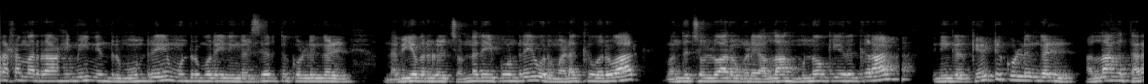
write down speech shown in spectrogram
அரஹமர் ராஹிமீன் என்று மூன்றே மூன்று முறை நீங்கள் சேர்த்து கொள்ளுங்கள். நபியவர்கள் சொன்னதை போன்றே ஒரு மலக்கு வருவார் வந்து சொல்வார் உங்களை அல்லாஹ் முன்னோக்கி இருக்கிறான் நீங்கள் கேட்டுக்கொள்ளுங்கள். அல்லாஹ் தர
